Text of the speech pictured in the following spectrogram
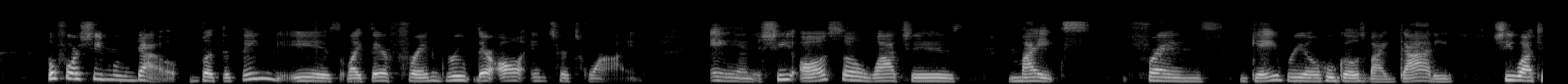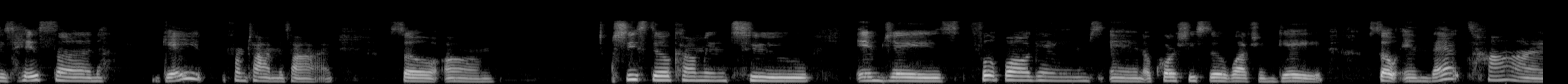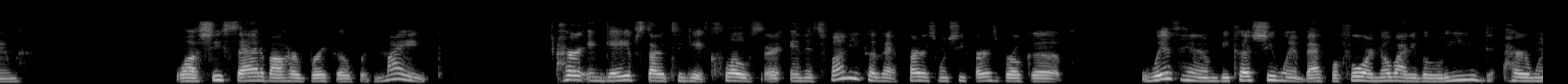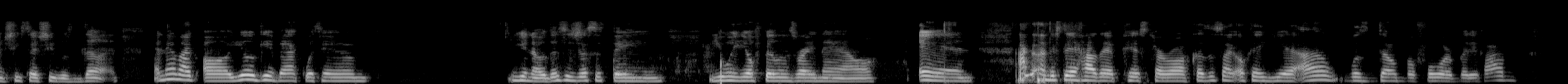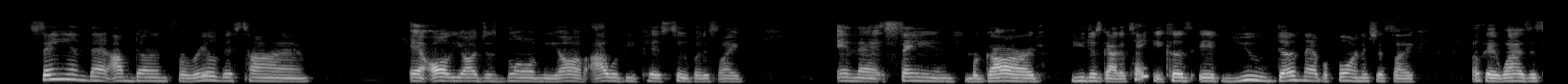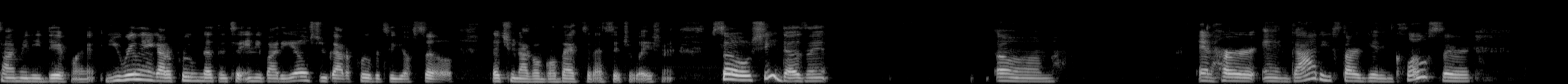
before she moved out. But the thing is, like their friend group, they're all intertwined. And she also watches Mike's friends, Gabriel, who goes by Gotti. She watches his son, Gabe, from time to time. So um she's still coming to MJ's football games, and of course, she's still watching Gabe. So, in that time, while she's sad about her breakup with Mike, her and Gabe started to get closer. And it's funny because at first, when she first broke up with him, because she went back before, nobody believed her when she said she was done. And they're like, oh, you'll get back with him. You know, this is just a thing. You and your feelings right now. And I can understand how that pissed her off because it's like, okay, yeah, I was done before, but if I'm saying that I'm done for real this time and all y'all just blowing me off, I would be pissed too. But it's like, in that same regard, you just got to take it because if you've done that before and it's just like, okay, why is this time any different? You really ain't got to prove nothing to anybody else. You got to prove it to yourself that you're not going to go back to that situation. So she doesn't. Um, and her and Gotti start getting closer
